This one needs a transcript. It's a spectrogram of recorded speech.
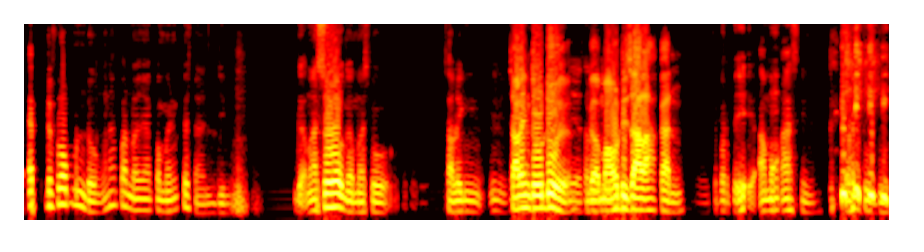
app development dong. Kenapa nanya Kemenkes anjing? Nggak masuk, nggak masuk. Saling ini. Saling tuduh, ya, Iya, nggak mau disalahkan. seperti Among Us ini. Saling tuduh.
